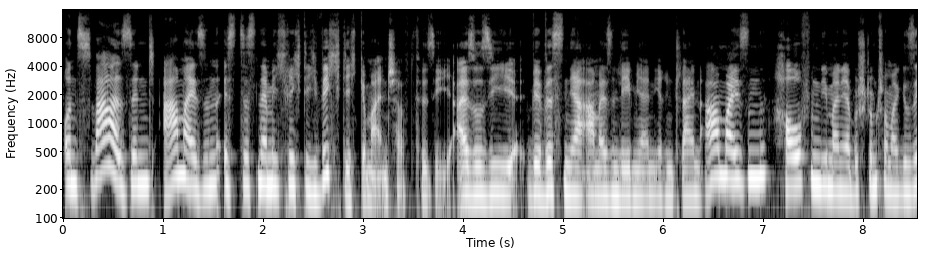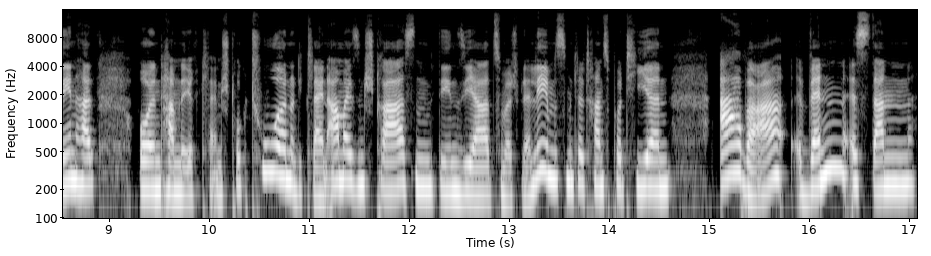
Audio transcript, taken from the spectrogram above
Und zwar sind Ameisen, ist es nämlich richtig wichtig, Gemeinschaft für sie. Also sie, wir wissen ja, Ameisen leben ja in ihren kleinen Ameisenhaufen, die man ja bestimmt schon mal gesehen hat, und haben da ihre kleinen Strukturen und die kleinen Ameisenstraßen, mit denen sie ja zum Beispiel Lebensmittel transportieren. Aber wenn es dann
